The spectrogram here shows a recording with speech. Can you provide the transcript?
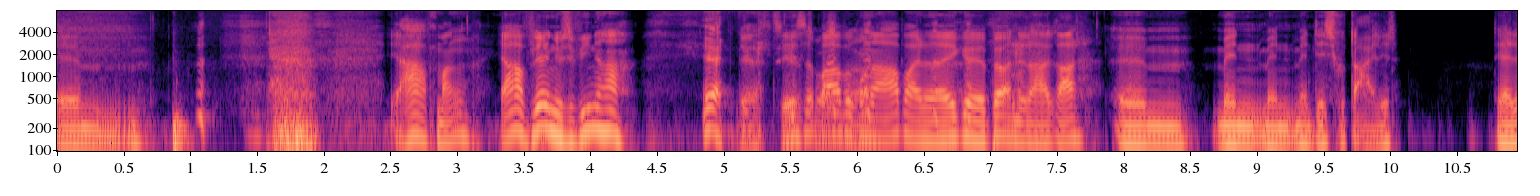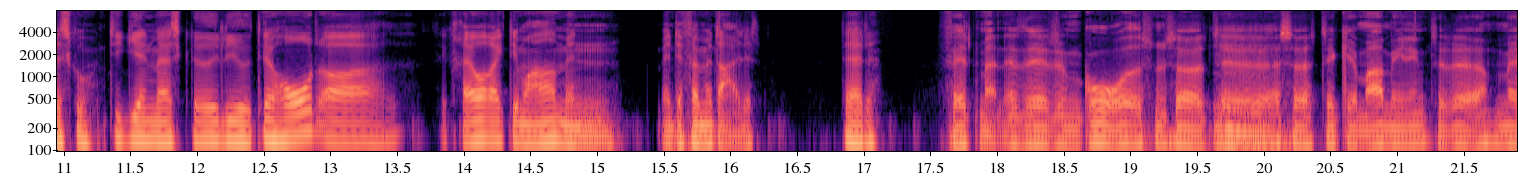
øhm, jeg har haft mange. Jeg har haft flere end Josefine har. Ja, det, det, det er så bare på grund af arbejdet, og ikke øh, børnene, der har grædt. Øhm, men, men, men det er sgu dejligt. Det er det sgu. De giver en masse glæde i livet. Det er hårdt, og det kræver rigtig meget, men, men det er fandme dejligt. Det er det. Fedt, mand. Det er en god råd, synes jeg. Det, mm. altså, det giver meget mening, det der med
